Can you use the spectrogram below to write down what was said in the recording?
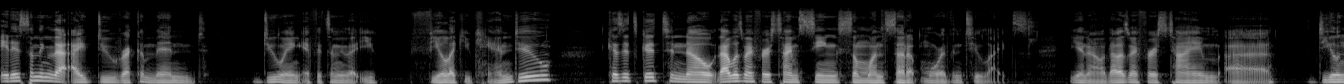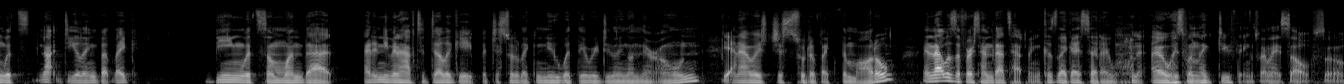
It is something that I do recommend doing if it's something that you feel like you can do, because it's good to know. That was my first time seeing someone set up more than two lights. You know, that was my first time uh, dealing with not dealing, but like being with someone that I didn't even have to delegate, but just sort of like knew what they were doing on their own. Yeah. And I was just sort of like the model. And that was the first time that's happened. Cause like I said, I want I always want to like do things by myself. So,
